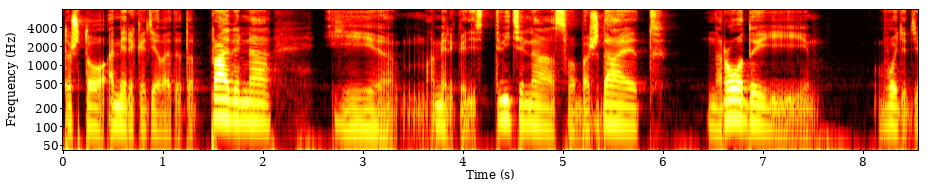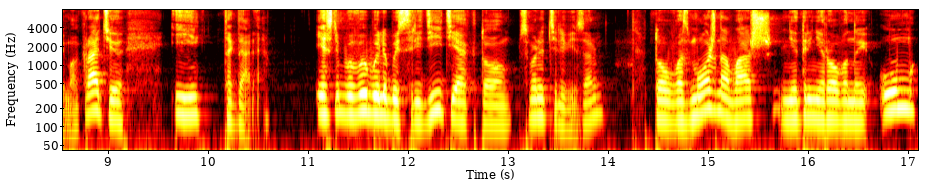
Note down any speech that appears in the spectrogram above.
то, что Америка делает, это правильно, и Америка действительно освобождает народы и вводит демократию и так далее. Если бы вы были бы среди тех, кто смотрит телевизор, то, возможно, ваш нетренированный ум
